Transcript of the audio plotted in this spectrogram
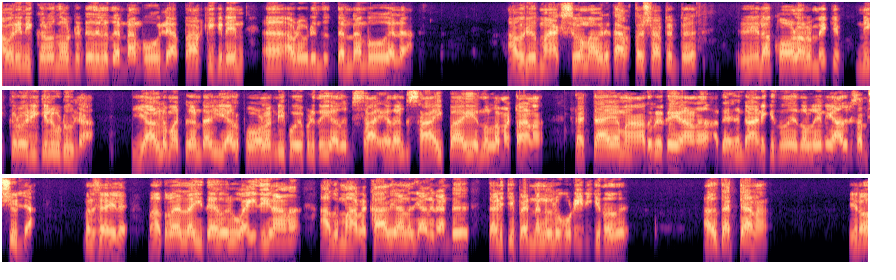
അവർ നിക്കറൊന്നും ഇട്ടിട്ട് ഇതിൽ തെണ്ടാൻ പോവില്ല. പാർക്കിക്കിടയും അവിടെ ഇവിടെ തെണ്ടാൻ പോവുകയല്ല. അവർ മാക്സിമം അവർ കറുത്ത ഷർട്ട് ഇട്ട് ഇതാ കോളറും വെക്കും. നിക്കർ ഒരിക്കലും ഇടൂല. ഇയാളുടെ മട്ട് കണ്ടാൽ ഇയാൾ പോളണ്ടിൽ പോയപ്പോഴത്തേക്ക് അത് ഏതാണ്ട് സായിപ്പായി എന്നുള്ള മട്ടാണ്. തെറ്റായ മാതൃകയാണ് അദ്ദേഹം കാണിക്കുന്നത് എന്നുള്ളതിന് യാതൊരു സംശയമില്ല മനസ്സിലായില്ലേ? മാത്രമല്ല ഇദ്ദേഹം ഒരു വൈദികനാണ്. അത് മറക്കാതെയാണ് ഇയാൾ രണ്ട് തടിച്ച് പെണ്ണുങ്ങളുടെ കൂടി ഇരിക്കുന്നത്. അത് തെറ്റാണ്. യുനോ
